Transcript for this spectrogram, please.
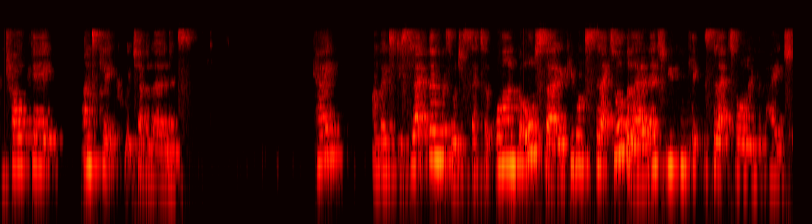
control key and click whichever learners. Okay, I'm going to deselect them because we'll just set up one, but also if you want to select all the learners, you can click the select all in the page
